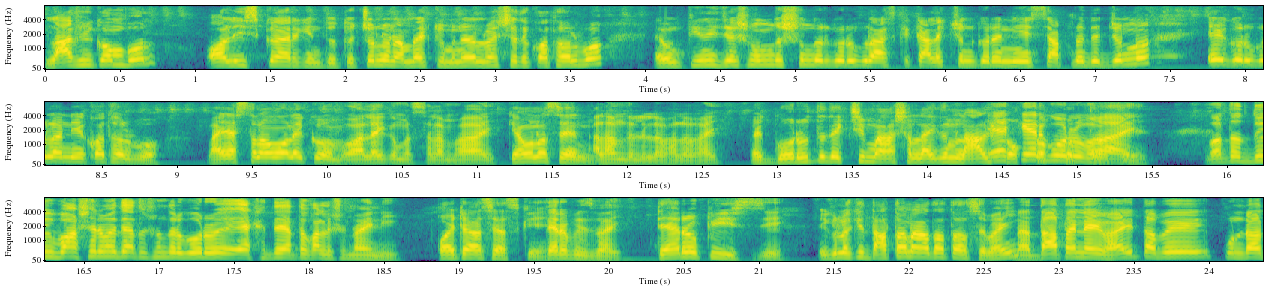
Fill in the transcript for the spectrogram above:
লাভি কম্বল অল স্কোয়ার কিন্তু। তো চলুন আমরা একটু মিনারেল ভাইয়ের সাথে কথা বলব এবং তিনি যে সুন্দর সুন্দর গরুগুলো আজকে কালেকশন করে নিয়ে এসেছে আপনাদের জন্য এই গরুগুলো নিয়ে কথা বলব। ভাই আসসালামু আলাইকুম। ওয়ালাইকুম আসসালাম ভাই। কেমন আছেন? আলহামদুলিল্লাহ ভালো ভাই। ভাই গরু তো দেখছি মাশাআল্লাহ একদম লাল গরু ভাই। গত দুই মাসের মধ্যে এত সুন্দর গরু একসাথে এত কালেকশন হয়নি। কয়টা আছে আজকে? তেরো পিস ভাই। তেরো পিস জি। এগুলো কি দাতা না দাতা আছে ভাই? না দাতাই নাই ভাই তবে কোনটা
